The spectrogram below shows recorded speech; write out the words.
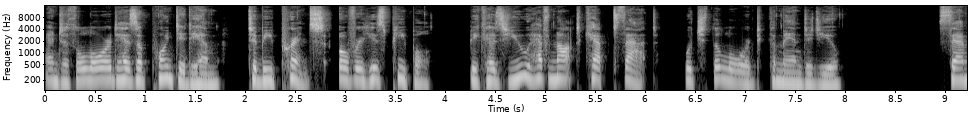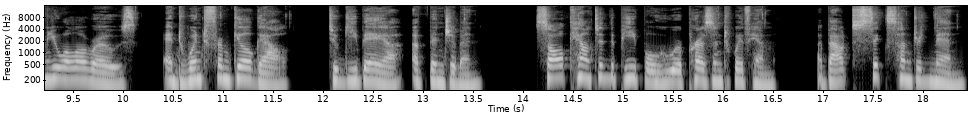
and the Lord has appointed him to be prince over his people, because you have not kept that which the Lord commanded you. Samuel arose and went from Gilgal to Gibeah of Benjamin. Saul counted the people who were present with him, about six hundred men.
